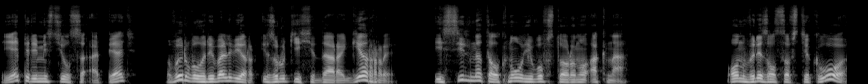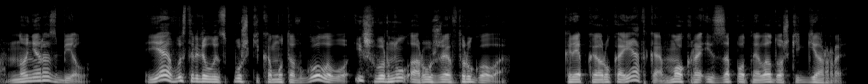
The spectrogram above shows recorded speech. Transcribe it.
Я переместился опять, вырвал револьвер из руки Хидара Герры и сильно толкнул его в сторону окна. Он врезался в стекло, но не разбил. Я выстрелил из пушки кому-то в голову и швырнул оружие в другого. Крепкая рукоятка, мокрая из-за потной ладошки Герры,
